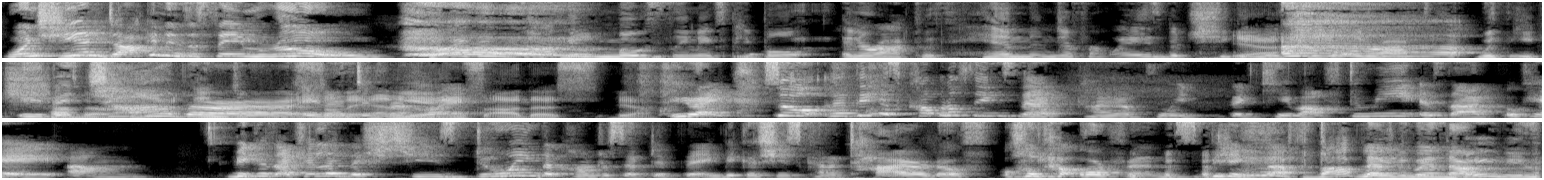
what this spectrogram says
when she and Daken in the same room? So I think Daken mostly makes people interact with him in different ways, but she can Yeah. make people interact with each with other. each yeah, other different in so a they different enhance others. Yeah. Right. So the thing is, a couple of things that kind of point that came off to me is that okay, um, because I feel like that she's doing the contraceptive thing because she's kind of tired of all the orphans being left left with her. babies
